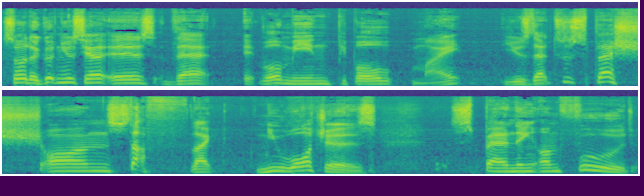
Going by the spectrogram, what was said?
So the good news here is that it will mean people might use that to splash on stuff like new watches, spending on food,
